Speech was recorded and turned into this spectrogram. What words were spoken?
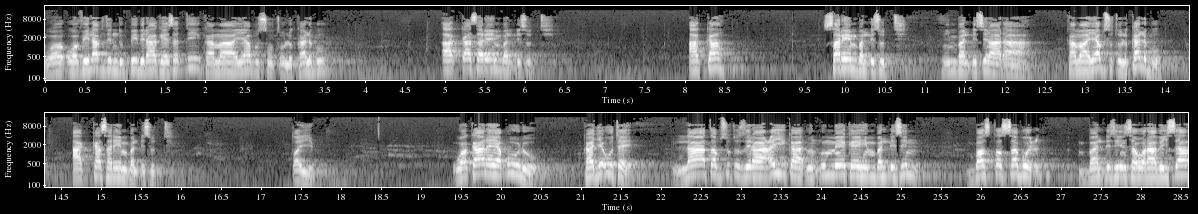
وفي لفظ دبي برا كيستي كما يبسط الكلب أكا سرين بلسوت أكا سرين بلسوت هم بلسنا كما يبسط الكلب أكا سرين بلسوت طيب وكان يقول كجؤت لا تبسط ذراعيك دون أمك هم بلسن basta sabuc bal'isiinsa waraabeysaa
